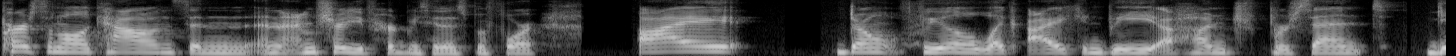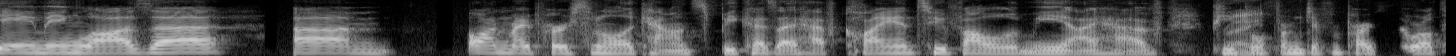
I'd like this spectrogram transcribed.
personal accounts? And and I'm sure you've heard me say this before. I don't feel like I can be a hundred percent gaming Laza um, on my personal accounts because I have clients who follow me. I have people Right. from different parts of the world,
